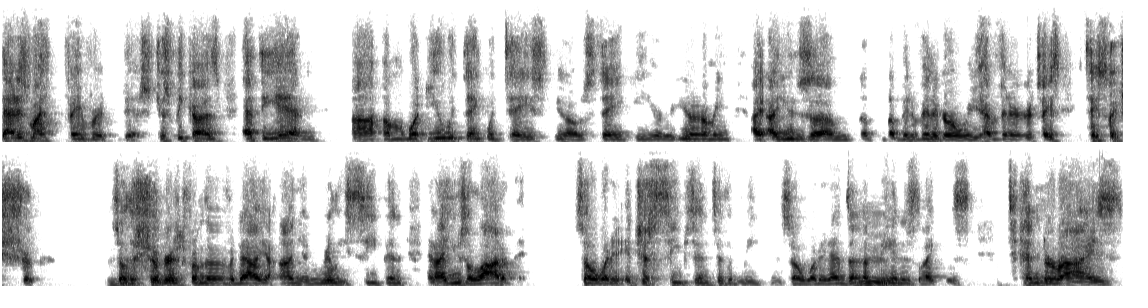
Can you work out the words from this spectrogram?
that is my favorite dish, just because at the end, um, what you would think would taste, you know, steaky or you know what I mean. I, I use um, a, a, bit of vinegar where you have vinegar taste. It tastes like sugar. Mm-hmm. So the sugars from the Vidalia onion really seep in, and I use a lot of it. So what it, it just seeps into the meat, and so what it ends up mm. being is like this tenderized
